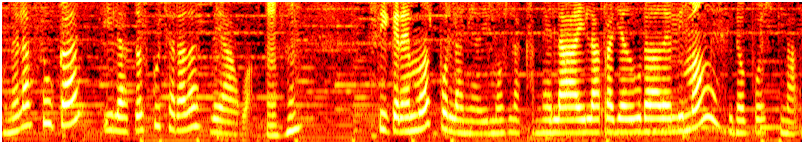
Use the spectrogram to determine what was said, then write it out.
con el azúcar y las dos cucharadas de agua. Si queremos, pues le añadimos la canela y la ralladura de limón y si no, pues nada.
